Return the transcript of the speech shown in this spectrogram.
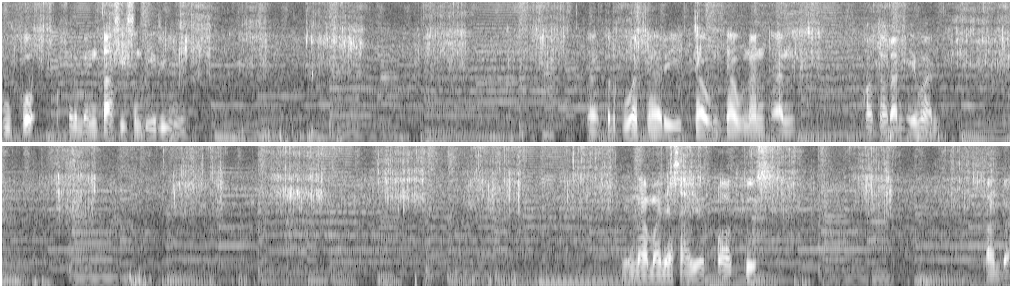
pupuk fermentasi sendiri. Yang terbuat dari daun-daunan dan kotoran hewan. Ini namanya sayur lotus. Tambah.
